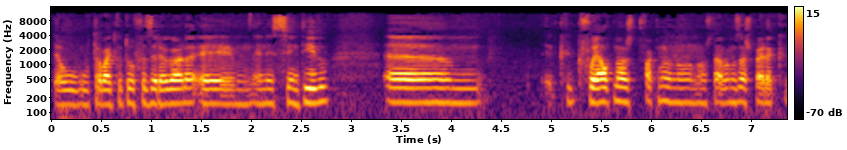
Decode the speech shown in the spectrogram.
é o, trabalho que eu estou a fazer agora é, é nesse sentido. Que, foi algo que nós de facto não, não, não, estávamos à espera que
